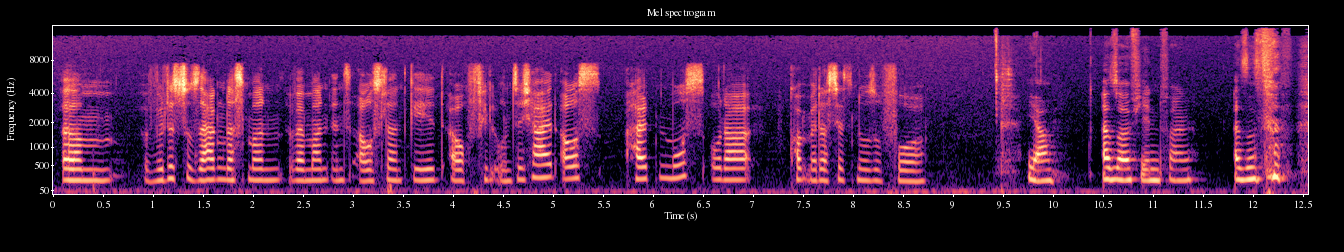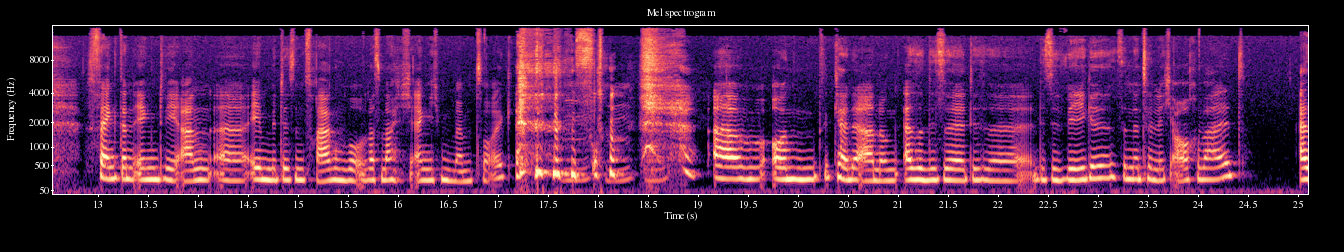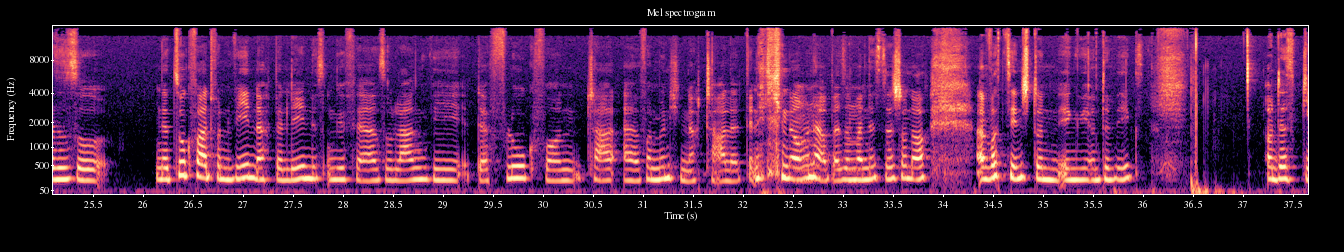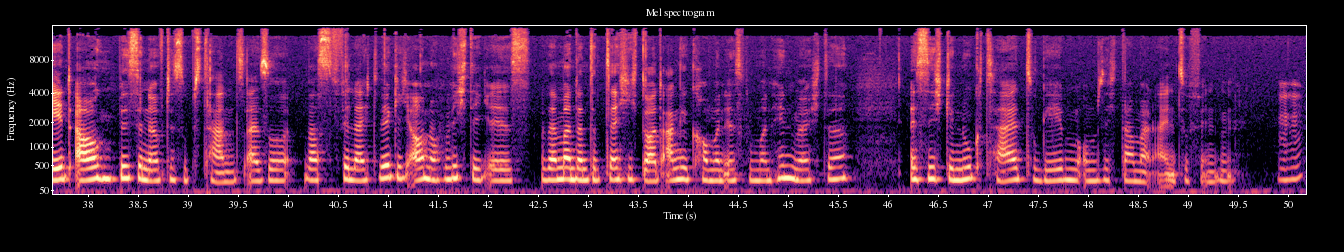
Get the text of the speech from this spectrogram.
Ähm, würdest du sagen, dass man, wenn man ins Ausland geht, auch viel Unsicherheit aushalten muss oder kommt mir das jetzt nur so vor? Ja, also auf jeden Fall. Also es, fängt dann irgendwie an, äh, eben mit diesen Fragen, wo, was mache ich eigentlich mit meinem Zeug? Mhm, so. Mhm, mhm. ähm, und keine Ahnung, also diese, diese, diese Wege sind natürlich auch weit. Also so eine Zugfahrt von Wien nach Berlin ist ungefähr so lang wie der Flug von, Char äh, von München nach Charlotte, den ich genommen habe. Also man ist da schon auch einfach zehn Stunden irgendwie unterwegs. Und das geht auch ein bisschen auf die Substanz. Also was vielleicht wirklich auch noch wichtig ist, wenn man dann tatsächlich dort angekommen ist, wo man hin möchte, ist sich genug Zeit zu geben, um sich da mal einzufinden. Mhm.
